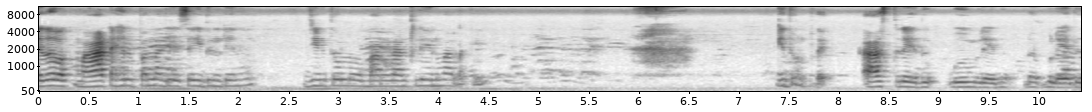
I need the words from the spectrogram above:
ఏదో ఒక మాట హెల్ప్ అన్నా చేసే ఇది ఉంటేనే జీవితంలో మనలాంటి లేని వాళ్ళకి ఇది ఉంటుంది. ఆస్తి లేదు భూమి లేదు డబ్బు లేదు.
